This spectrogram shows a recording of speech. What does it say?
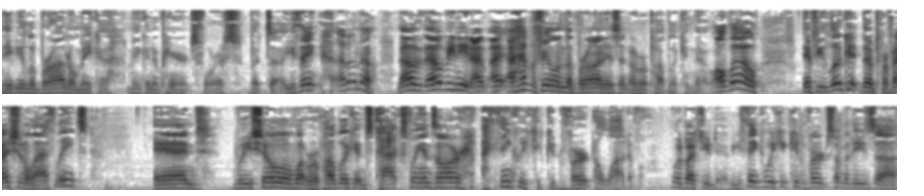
maybe LeBron will make a make an appearance for us. But uh, you think? I don't know. That would, that would be neat. I, I, I have a feeling LeBron isn't a Republican though. Although, if you look at the professional athletes and we show them what Republicans' tax plans are, I think we could convert a lot of them. What about you, Deb? You think we could convert some of these uh,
